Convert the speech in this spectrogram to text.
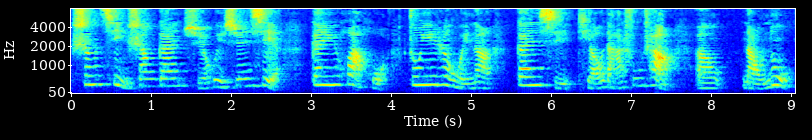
生气伤肝，学会宣泄，肝郁化火。中医认为呢，肝喜调达舒畅，嗯，恼怒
